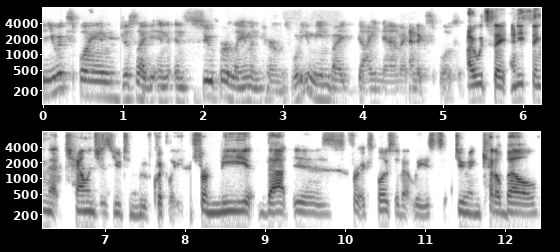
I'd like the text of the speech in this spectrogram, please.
Can you explain, just like in, in super layman terms, what do you mean by dynamic and explosive? I would say anything that challenges you to move quickly. For me, that is, for explosive at least, doing kettlebell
